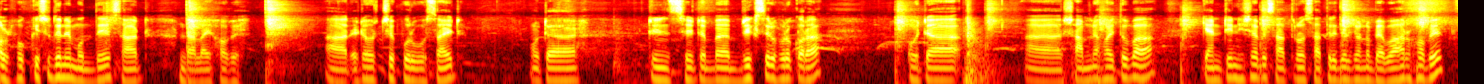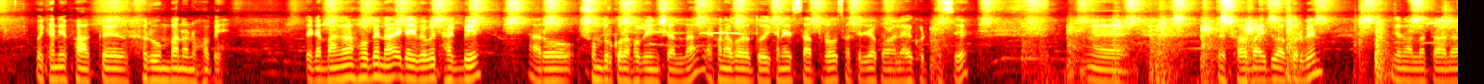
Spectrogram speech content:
অল্প কিছুদিনের মধ্যে ছাদ ঢালাই হবে। আর এটা হচ্ছে পূর্ব সাইড ওটা টিন সেট বা ব্রিক্সের উপরে করা। ওইটা সামনে হয়তো বা ক্যান্টিন হিসাবে ছাত্র ছাত্রীদের জন্য ব্যবহার হবে। ওইখানে ফাঁকের রুম বানানো হবে। এটা ভাঙা হবে না, এটা এইভাবে থাকবে। আরও সুন্দর করা হবে ইনশাল্লাহ এখন আপাতত এখানে ছাত্র ছাত্রীরা পড়ালেখা করতেছে। সবাই দোয়া করবেন। যেন আল্লাহ তাআলা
